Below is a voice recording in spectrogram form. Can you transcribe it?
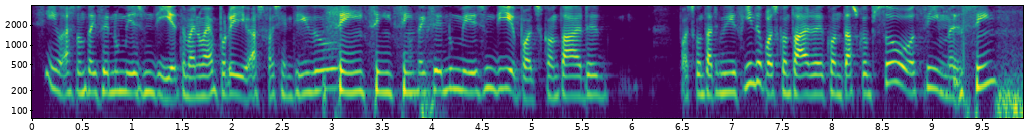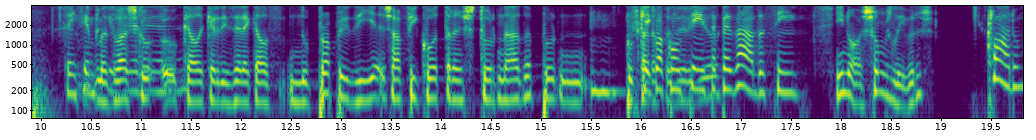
Sim, eu acho que não tem que ser no mesmo dia, também não é por aí. Eu acho que faz sentido. Sim, sim, sim. Não tem que ser no mesmo dia. Podes contar. Podes contar no dia seguinte, ou podes contar quando estás com a pessoa, ou assim, mas Sim. tem sempre Mas que eu acho que o, o que ela quer dizer é que ela no próprio dia já ficou transtornada por, por Uhum. Fiquei estar com a fazer consciência aquilo. pesada, sim. E nós somos livres? Claro.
